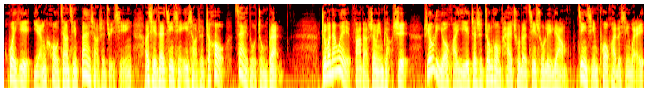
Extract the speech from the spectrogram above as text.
会议延后将近半小时举行，而且在进行一小时之后再度中断。主办单位发表声明表示，只有理由怀疑这是中共派出的技术力量进行破坏的行为，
